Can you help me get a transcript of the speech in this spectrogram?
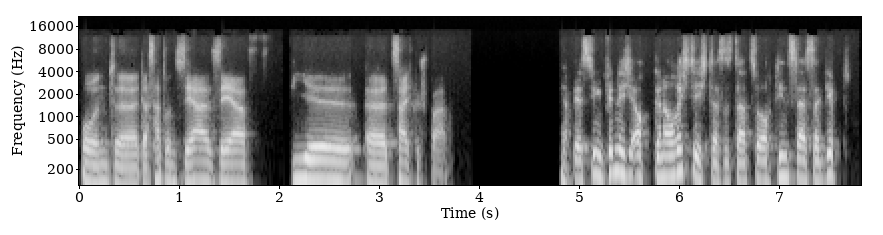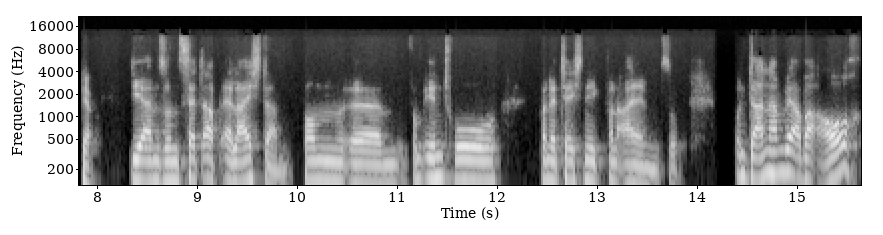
Und äh, das hat uns sehr, sehr viel äh, Zeit gespart. Ja. Deswegen finde ich auch genau richtig, dass es dazu auch Dienstleister gibt, ja. die einem so ein Setup erleichtern. Vom, ähm, vom Intro, von der Technik, von allem. So. Und dann haben wir aber auch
